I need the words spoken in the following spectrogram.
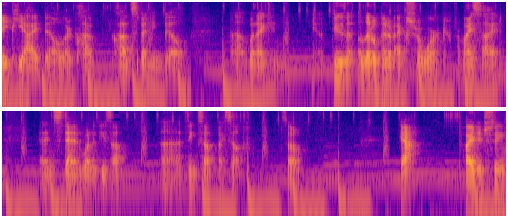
API bill or cloud cloud spending bill uh, when I can do a little bit of extra work from my side and stand one of these up uh, things up myself. So yeah, quite interesting.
